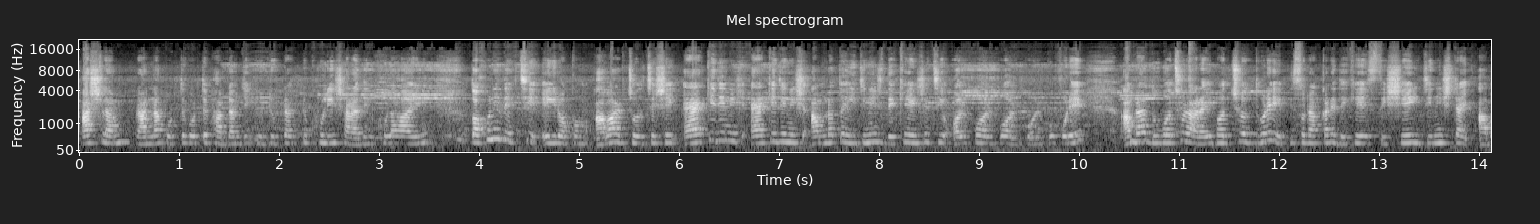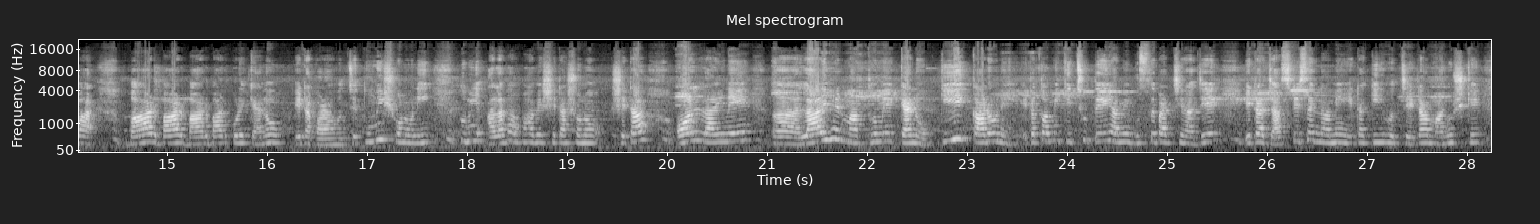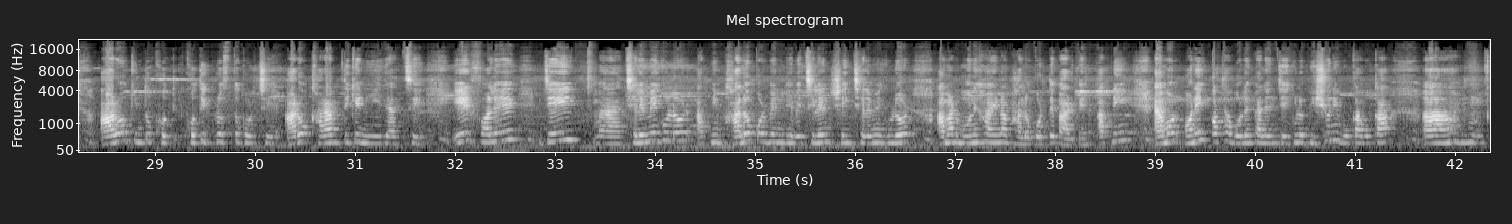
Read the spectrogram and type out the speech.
আসলাম, রান্না করতে করতে ভাবলাম যে ইউটিউবটা একটু খুলি, সারাদিন খোলা হয়নি, তখনই দেখছি এই রকম আবার চলছে, সেই একই জিনিস একই জিনিস। আমরা তো এই জিনিস দেখে এসেছি অল্প অল্প অল্প অল্প করে। আমরা দু বছর, আড়াই বছর ধরে এপিসোড আকারে দেখে এসেছি, সেই জিনিসটাই আবার বার বার বার বার করে কেন এটা করা হচ্ছে? তুমি শোনোনি, তুমি আলাদাভাবে সেটা শোনো, সেটা অনলাইনে লাইভের মাধ্যমে কেন? কি কারণে? এটা তো আমি কিছুতেই আমি বুঝতে পারছি না যে এটা জাস্টিসের নামে এটা কি হচ্ছে এটা মানুষকে আরও কিন্তু ক্ষতি, ক্ষতিগ্রস্ত করছে, আরও খারাপ দিকে নিয়ে যাচ্ছে। এর ফলে যেই ছেলেমেয়েগুলোর আপনি ভালো করবেন ভেবেছিলেন, সেই ছেলেমেয়েগুলোর আমার মনে হয় না ভালো করতে পারবেন। আপনি এমন অনেক কথা বলে ফেলেন যেগুলো ভীষণই বোকা বোকা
